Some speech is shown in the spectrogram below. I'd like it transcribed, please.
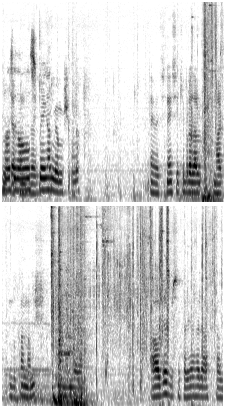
Ben Loot senin yapmamız lazım. sıkmaya gelmiyormuş şimdi. Evet neyse ki buralar mark lootlanmamış. Hemen devam. Alacağız bu sefer ya hadi az kaldı.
